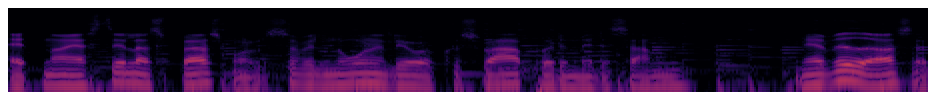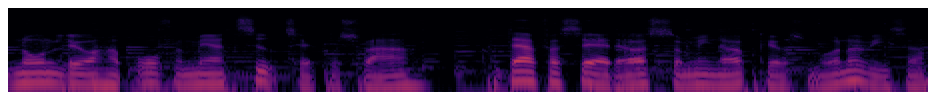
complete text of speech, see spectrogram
at når jeg stiller et spørgsmål, så vil nogle elever kunne svare på det med det samme. Men jeg ved også, at nogle elever har brug for mere tid til at kunne svare. Og derfor ser jeg det også som min opgave som underviser,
